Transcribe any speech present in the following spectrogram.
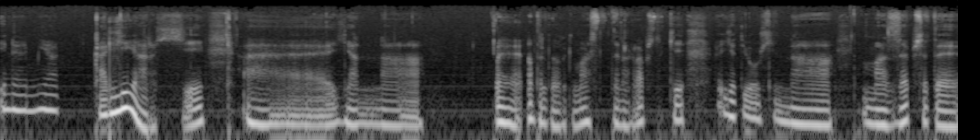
είναι μια καλή αρχή ε, για να ε, αν θέλετε να δοκιμάσετε να γράψετε και γιατί όχι να μαζέψετε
